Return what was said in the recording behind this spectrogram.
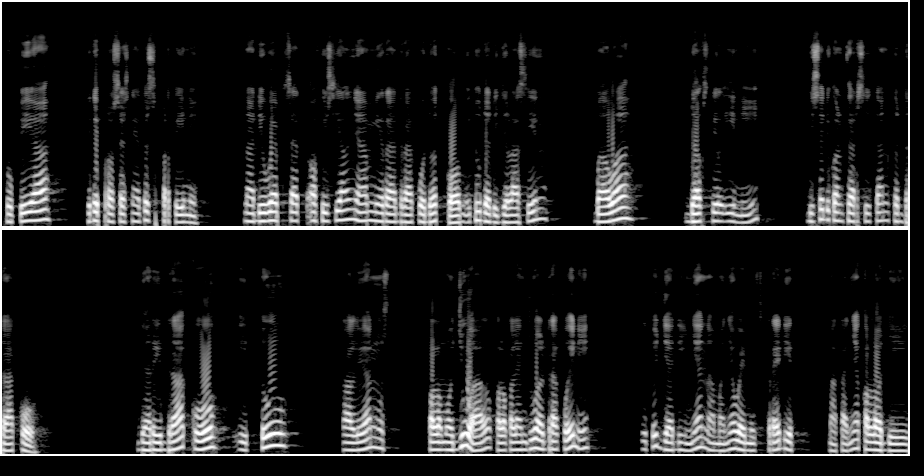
rupiah, jadi prosesnya itu seperti ini. Nah, di website officialnya miradraco.com itu udah dijelasin bahwa dark steel ini bisa dikonversikan ke Draco. Dari Draco itu kalian kalau mau jual, kalau kalian jual Draco ini itu jadinya namanya Wemix Credit. Makanya kalau di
